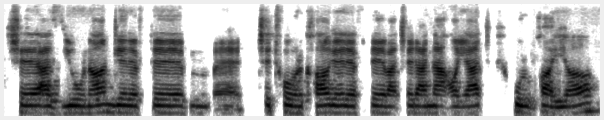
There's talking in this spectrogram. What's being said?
چه از یونان گرفته چه ترک ها گرفته و چه در نهایت اروپایی ها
